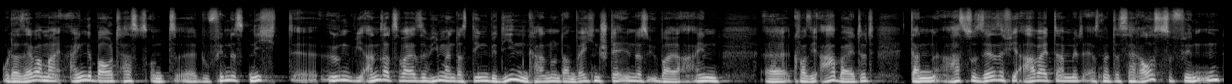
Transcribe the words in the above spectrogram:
oder selber mal eingebaut hast und äh, du findest nicht äh, irgendwie ansatzweise, wie man das Ding bedienen kann und an welchen Stellen das überall ein äh, quasi arbeitet, dann hast du sehr, sehr viel Arbeit damit, erstmal das herauszufinden,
